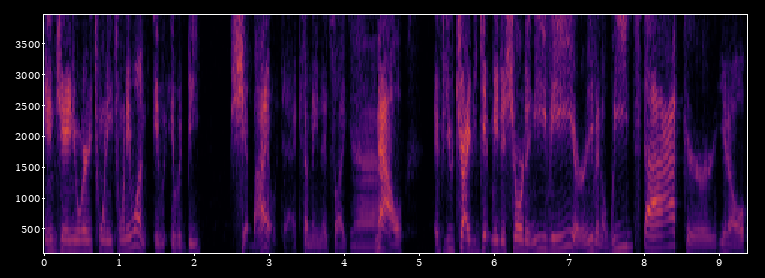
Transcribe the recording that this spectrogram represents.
in January 2021, it, it would be shit biotechs. I mean, it's like now if you tried to get me to short an EV or even a weed stock or you know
